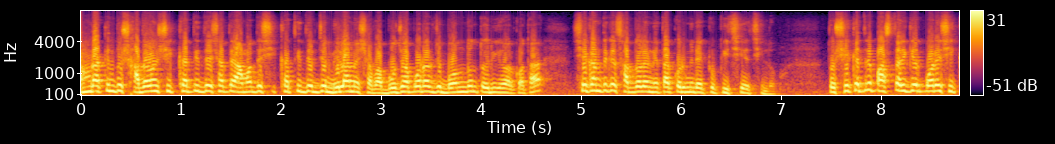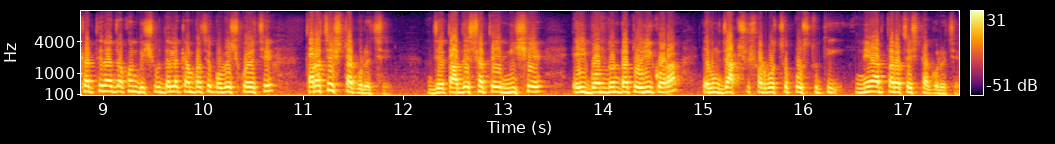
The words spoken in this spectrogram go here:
আমরা কিন্তু সাধারণ শিক্ষার্থীদের সাথে আমাদের শিক্ষার্থীদের যে মেলামেশা বা বোঝাপড়ার যে বন্ধন তৈরি হওয়ার কথা, সেখান থেকে ছাত্রদলের নেতাকর্মীরা একটু পিছিয়ে ছিল। তো সেক্ষেত্রে পাঁচ তারিখের পরে শিক্ষার্থীরা যখন বিশ্ববিদ্যালয় ক্যাম্পাসে প্রবেশ করেছে, তারা চেষ্টা করেছে যে তাদের সাথে মিশে এই বন্ধনটা তৈরি করা এবং জাকসু সর্বোচ্চ প্রস্তুতি নেয়ার তারা চেষ্টা করেছে।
